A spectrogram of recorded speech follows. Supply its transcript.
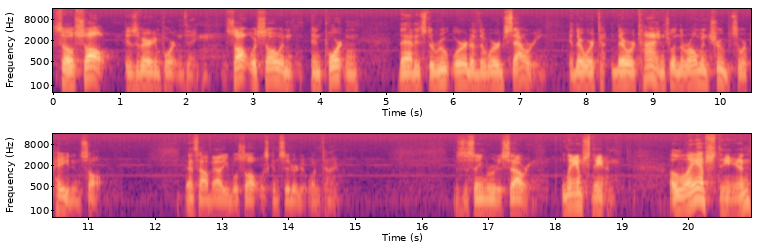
So, salt is a very important thing. Salt was so in, important that it's the root word of the word salary. There were, t- there were times when the Roman troops were paid in salt. That's how valuable salt was considered at one time. It's the same root as salary. Lampstand. A lampstand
